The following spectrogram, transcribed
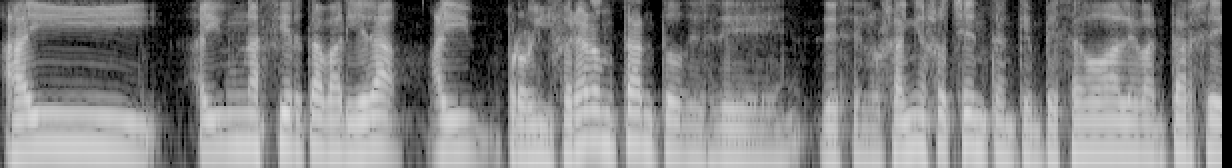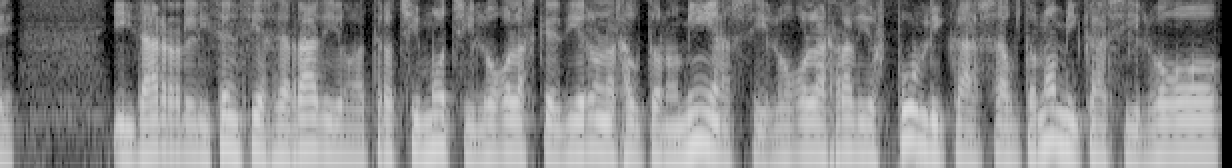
hay, hay una cierta variedad. Hay, proliferaron tanto desde, desde los años 80 en que empezó a levantarse y dar licencias de radio a trochimochi, luego las que dieron las autonomías y luego las radios públicas autonómicas y luego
